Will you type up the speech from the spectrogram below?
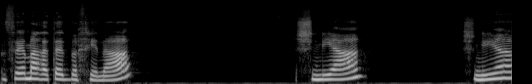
זה מה לתת בחינם. שנייה, שנייה.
